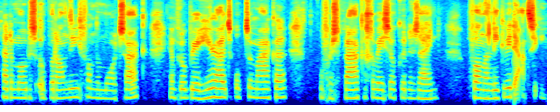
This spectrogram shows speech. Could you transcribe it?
naar de modus operandi van de moordzaak en probeert hieruit op te maken of er sprake geweest zou kunnen zijn van een liquidatie.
